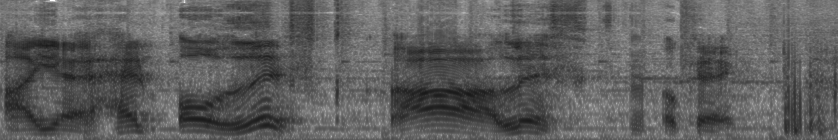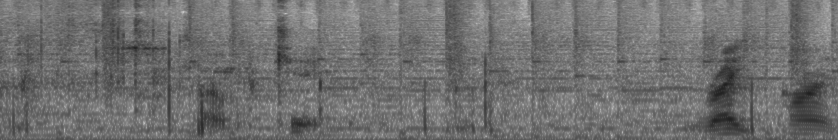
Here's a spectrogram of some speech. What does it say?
Ah, yeah, head. Oh, lift. Ah, lift. Okay. Okay. Right punch.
